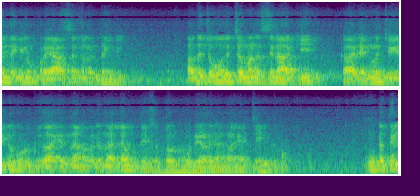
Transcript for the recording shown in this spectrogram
എന്തെങ്കിലും പ്രയാസങ്ങൾ ഉണ്ടെങ്കിൽ അത് ചോദിച്ച് മനസ്സിലാക്കി കാര്യങ്ങൾ ചെയ്തു കൊടുക്കുക എന്ന ഒരു നല്ല ഉദ്ദേശത്തോടു കൂടിയാണ് ഞങ്ങൾ അങ്ങനെ ചെയ്തത്. കൂട്ടത്തിൽ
